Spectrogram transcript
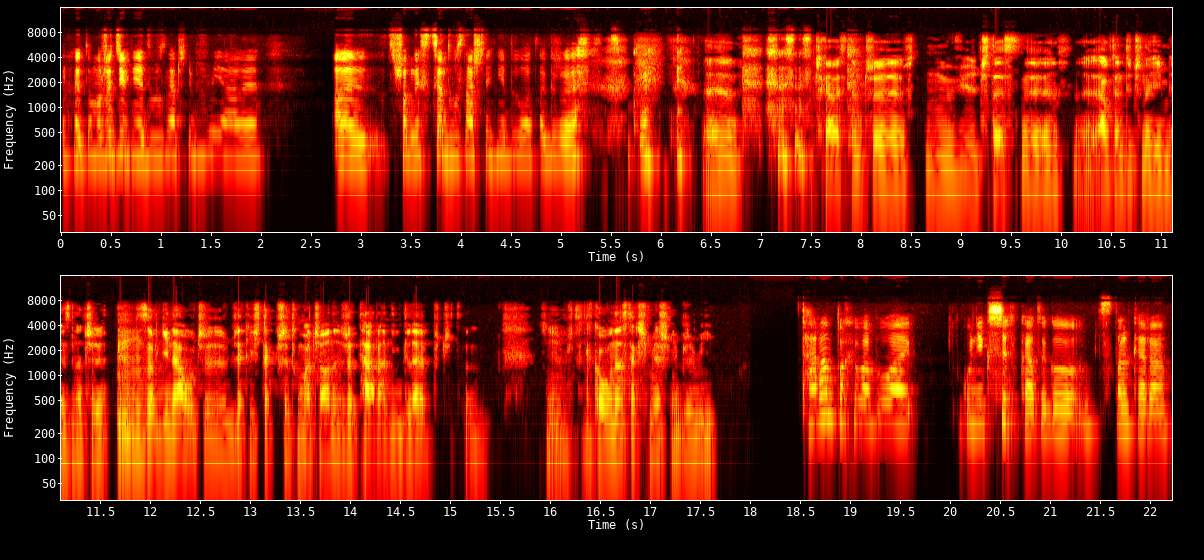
Trochę to może dziwnie dwuznacznie brzmi, ale, ale żadnych scen dwuznacznych nie było, także spokojnie. E, ciekawy jestem, czy, czy to jest e, autentyczne imię, znaczy z oryginału, czy jakieś tak przetłumaczone, że Taran i Gleb, czy to, nie wiem, czy to tylko u nas tak śmiesznie brzmi. Taran to chyba była ogólnie ksywka tego Stalkera,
